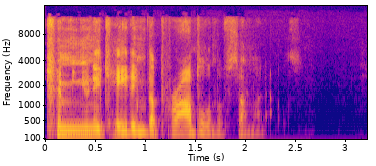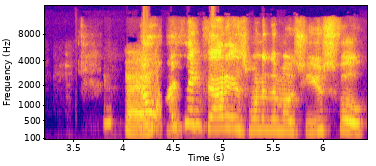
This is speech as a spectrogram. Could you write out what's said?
communicating the problem of someone else. Okay. No, I think that is one of the most useful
